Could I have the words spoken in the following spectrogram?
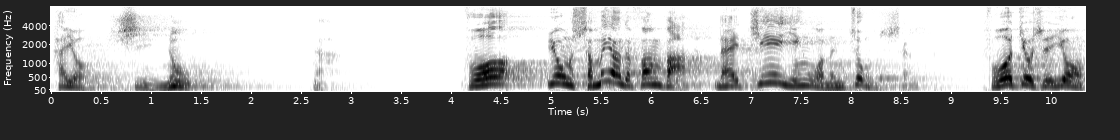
还有喜怒。啊，佛用什么样的方法来接引我们众生？佛就是用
